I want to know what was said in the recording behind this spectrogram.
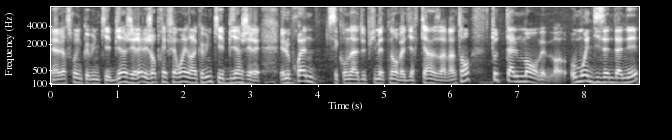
et inversement une commune qui est bien gérée, les gens préféreront aller dans la commune qui est bien gérée. Et le problème, c'est qu'on a depuis maintenant, on va dire 15 à 20 ans, totalement, au moins une dizaine d'années,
